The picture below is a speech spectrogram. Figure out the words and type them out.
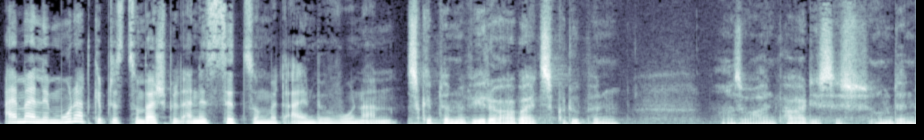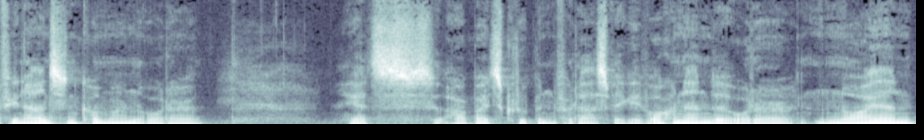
Einmal im Monat gibt es zum Beispiel eine Sitzung mit allen Bewohnern. Es gibt immer wieder Arbeitsgruppen, also ein paar, die sich um den Finanzen kümmern oder jetzt Arbeitsgruppen für das WG-Wochenende oder neuen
